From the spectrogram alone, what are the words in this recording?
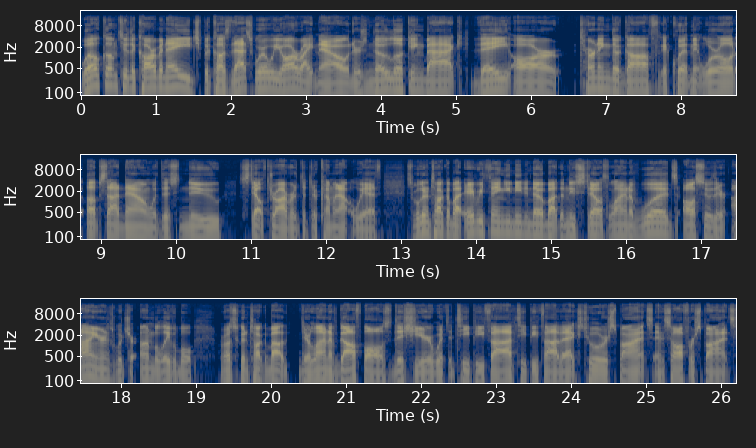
Welcome to the carbon age because that's where we are right now. There's no looking back. They are turning the golf equipment world upside down with this new stealth driver that they're coming out with. So we're going to talk about everything you need to know about the new stealth line of woods, also their irons, which are unbelievable. We're also going to talk about their line of golf balls this year with the TP5, TP5X, Tour Response, and Soft Response.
